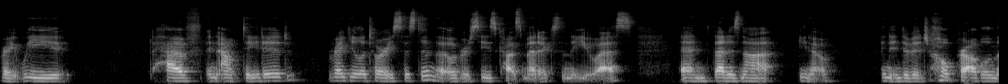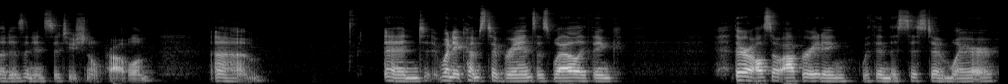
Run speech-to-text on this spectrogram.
right, we have an outdated regulatory system that oversees cosmetics in the US. And that is not, you know, an individual problem, that is an institutional problem. Um, and when it comes to brands as well, I think they're also operating within this system where,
